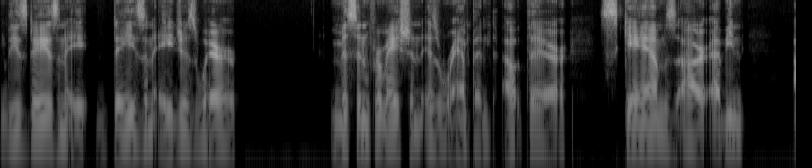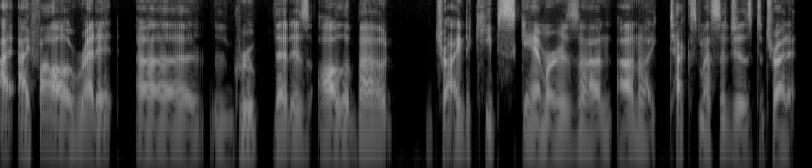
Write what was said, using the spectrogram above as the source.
these days and a- days and ages where misinformation is rampant out there. Scams are. I mean, I, I follow a Reddit uh, group that is all about trying to keep scammers on on like text messages to try to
